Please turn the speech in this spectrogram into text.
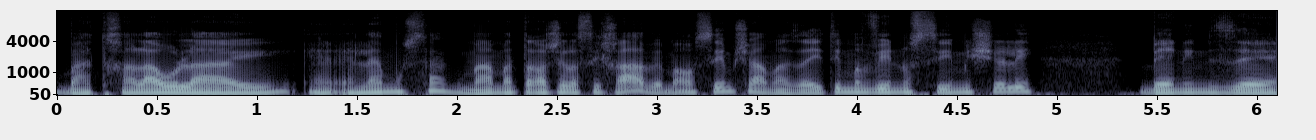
בהתחלה אולי, אין, אין להם מושג מה המטרה של השיחה ומה עושים שם, אז הייתי מביא נושאים משלי, בין אם זה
